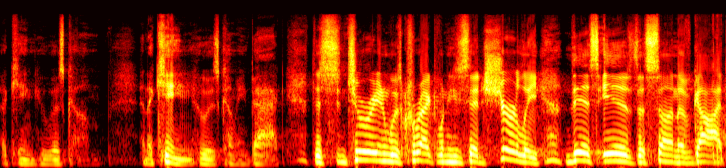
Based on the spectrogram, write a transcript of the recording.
a king who has come. And a king who is coming back. The centurion was correct when he said, Surely this is the Son of God.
